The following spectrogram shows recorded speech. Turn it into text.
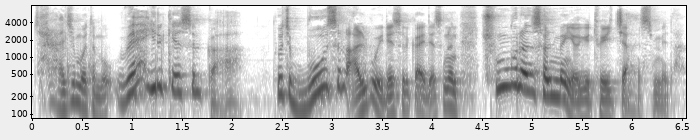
잘 알지 못하면 왜 이렇게 했을까? 도대체 무엇을 알고 이랬을까에 대해서는 충분한 설명이 여기 되어 있지 않습니다.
